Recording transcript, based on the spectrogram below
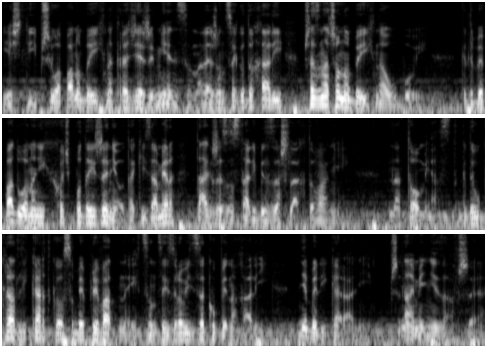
Jeśli przyłapano by ich na kradzieży mięsa należącego do hali, przeznaczono by ich na ubój. Gdyby padło na nich choć podejrzenie o taki zamiar, także zostaliby zaszlachtowani. Natomiast, gdy ukradli kartkę osobie prywatnej chcącej zrobić zakupy na hali, nie byli karani, przynajmniej nie zawsze.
